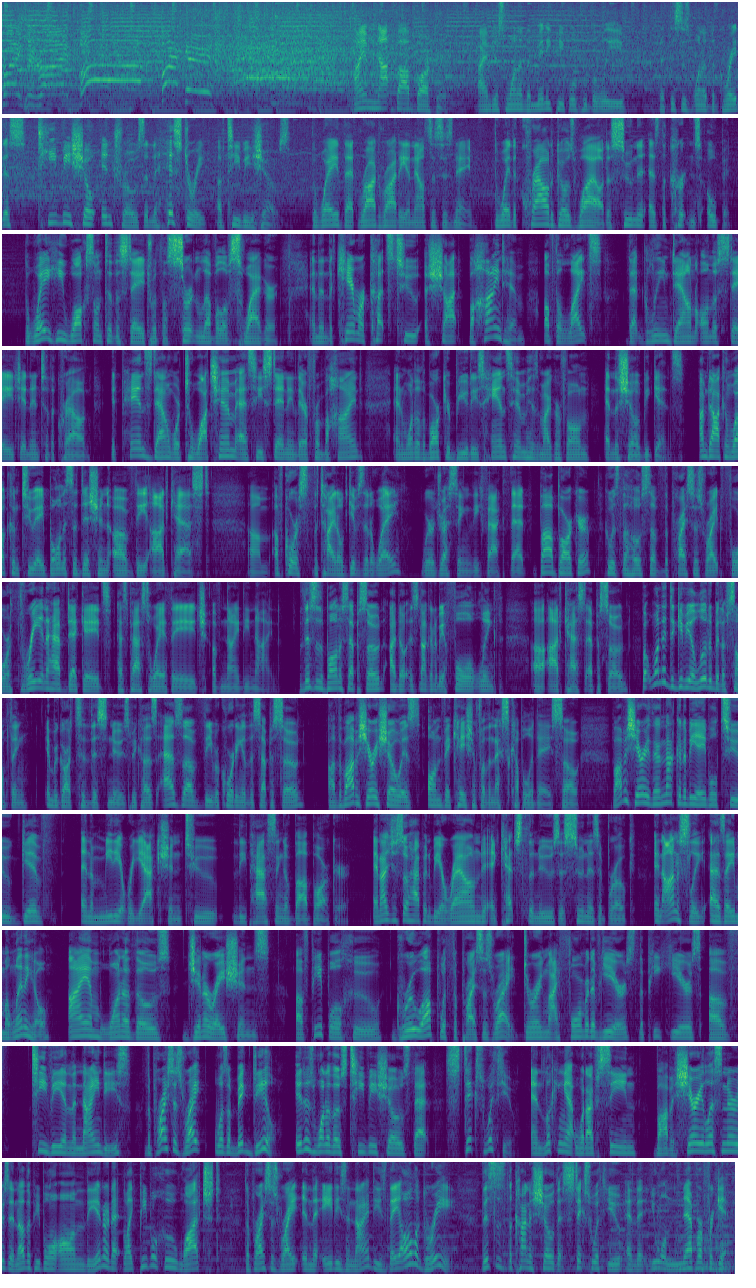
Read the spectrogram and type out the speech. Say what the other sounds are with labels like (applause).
Price is Right, Bob Barker. I am not Bob Barker. I am just one of the many people who believe that this is one of the greatest TV show intros in the history of TV shows. The way that Rod Roddy announces his name, the way the crowd goes wild as soon as the curtains open, the way he walks onto the stage with a certain level of swagger, and then the camera cuts to a shot behind him of the lights that gleam down on the stage and into the crowd. It pans downward to watch him as he's standing there from behind, and one of the Barker beauties hands him his microphone, and the show begins. I'm Doc, and welcome to a bonus edition of the Oddcast. Um, of course, the title gives it away. We're addressing the fact that Bob Barker, who is the host of The Price is Right for three and a half decades, has passed away at the age of 99. This is a bonus episode. I don't. It's not going to be a full length uh, oddcast episode, but wanted to give you a little bit of something in regards to this news because as of the recording of this episode, uh, the Bob and Sheri show is on vacation for the next couple of days. So Bob and Sheri, they're not going to be able to give an immediate reaction to the passing of Bob Barker. And I just so happened to be around and catch the news as soon as it broke. And honestly, as a millennial, I am one of those generations of people who grew up with The Price is Right. During my formative years, the peak years of TV in the 90s, The Price is Right was a big deal. It is one of those TV shows that sticks with you. And looking at what I've seen Bob and Sheri listeners and other people on the internet, like people who watched The Price is Right in the 80s and 90s, they all agree. This is the kind of show that sticks with you and that you will never forget.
